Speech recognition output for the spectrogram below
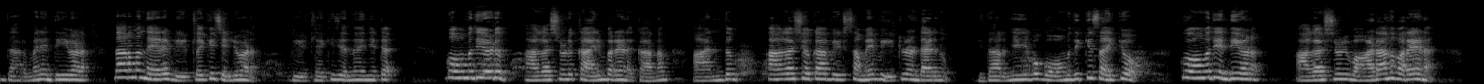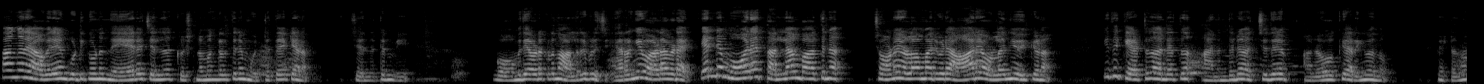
ധർമ്മൻ എന്ത് ചെയ്യുവാണ്? ധർമ്മൻ നേരെ വീട്ടിലേക്ക് ചെല്ലുവാണ്. വീട്ടിലേക്ക് ചെന്ന് കഴിഞ്ഞിട്ട് ഗോമതിയോടും ആകാശിനോട് കാര്യം പറയണം. കാരണം ആനന്ദും ആകാശവും ഒക്കെ ആ വീട്ട് സമയം വീട്ടിലുണ്ടായിരുന്നു. ഇത് അറിഞ്ഞു കഴിഞ്ഞപ്പോ ഗോമതിക്ക് സഹിക്കുവോ ഗോമതി എന്ത് ചെയ്യണം? ആകാശിനോട് വാടാന്ന് പറയണ. അങ്ങനെ അവരെയും കൂട്ടിക്കൊണ്ട് നേരെ ചെല്ലുന്ന കൃഷ്ണമംഗലത്തിന്റെ മുറ്റത്തേക്കാണ്. ചെന്നിട്ട് ഗോമതി അവിടെ കിടന്ന് അലറി വിളിച്ചു ഇറങ്ങി വാടാ അവിടെ എന്റെ മോനെ തല്ലാൻ പാത്തിന് ചുണയുള്ളവന്മാർ ഇവിടെ ആരെ ഉള്ളെന്ന് ചോദിക്കണം. ഇത് കേട്ടത് അതിനകത്ത് അനന്തനും അച്യുതനും അലോകൊക്കെ ഇറങ്ങി വന്നു. പെട്ടെന്ന്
